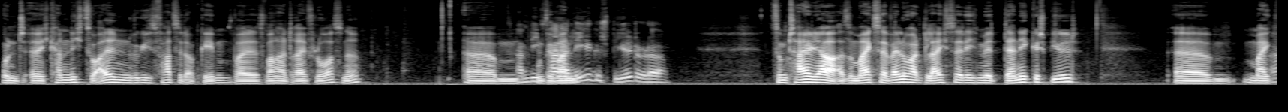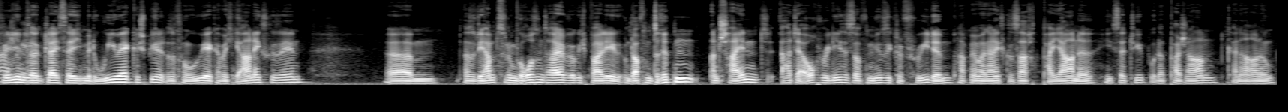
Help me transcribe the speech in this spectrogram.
und äh, ich kann nicht zu allen wirklich das Fazit abgeben, weil es waren halt drei Floors, ne? Ähm, Haben die waren- parallel gespielt oder? zum Teil ja. Also Mike Cervello hat gleichzeitig mit Danik gespielt. Ähm, Mike Ah, Williams okay. hat gleichzeitig mit WeWack gespielt. Also von WeWack habe ich gar nichts gesehen. Ähm, also die haben zu einem großen Teil wirklich parallel. Und auf dem dritten, anscheinend hat er auch Releases auf Musical Freedom. Hat mir aber gar nichts gesagt. Pajane hieß der Typ oder Pajan, keine Ahnung.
